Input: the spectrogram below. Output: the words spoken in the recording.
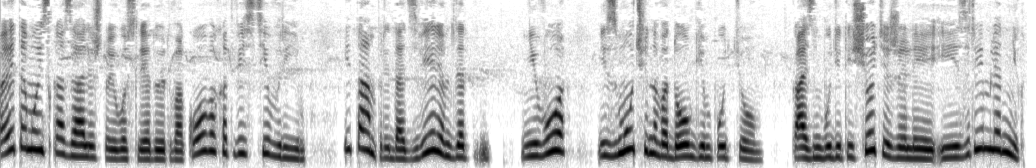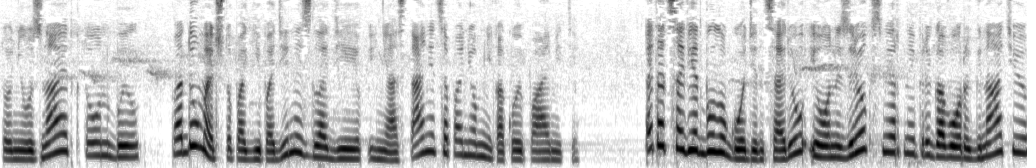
Поэтому и сказали, что его следует в оковах отвезти в Рим и там предать зверям для него, измученного долгим путем. Казнь будет еще тяжелее, и из римлян никто не узнает, кто он был. Подумает, что погиб один из злодеев, и не останется по нем никакой памяти. Этот совет был угоден царю, и он изрек смертный приговор Игнатию,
